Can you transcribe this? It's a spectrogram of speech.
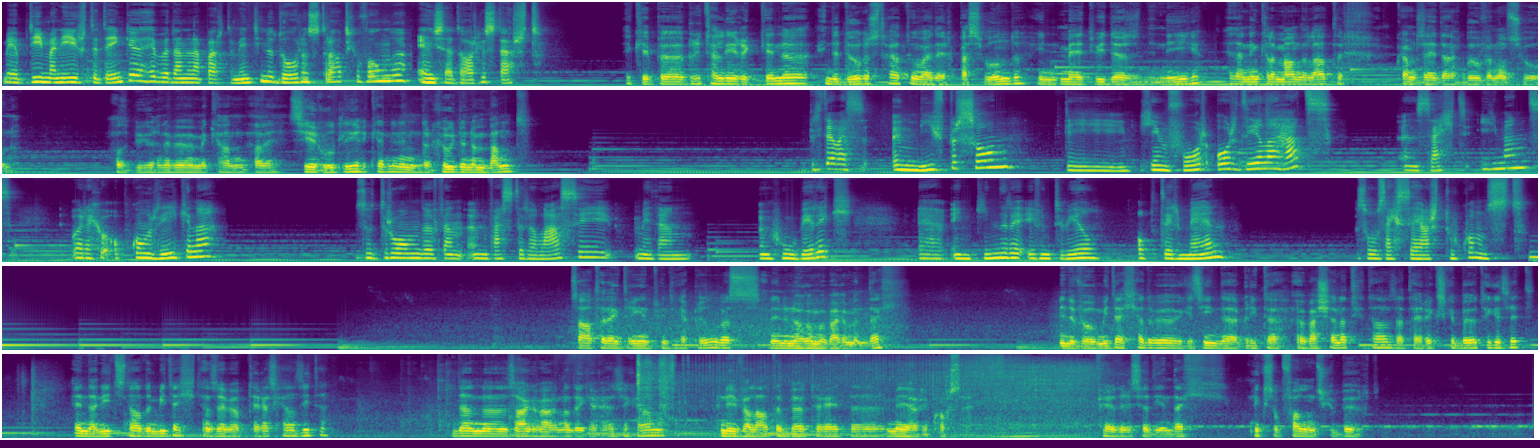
Met op die manier te denken hebben we dan een appartement in de Dorenstraat gevonden en is zij daar gestart. Ik heb eh, Britta leren kennen in de Dorenstraat toen wij daar pas woonden, in mei 2009. En dan enkele maanden later kwam zij daar boven ons wonen. Als buren hebben we elkaar allee, zeer goed leren kennen en er groeide een band. Britta was een lief persoon die geen vooroordelen had. Een zacht iemand waar je op kon rekenen. Ze droomde van een vaste relatie met een goed werk eh, en kinderen eventueel op termijn. Zo zag zij haar toekomst. Zaterdag 23 april was een enorme warme dag. In de voormiddag hadden we gezien dat Britta een wasje had gedaan. Ze had haar reksje buiten gezet. En dan iets na de middag dan zijn we op het terras gaan zitten. Dan eh, zagen we haar naar de garage gaan. En even later buiten rijden met haar Corsa. Verder is er die dag niks opvallends gebeurd.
